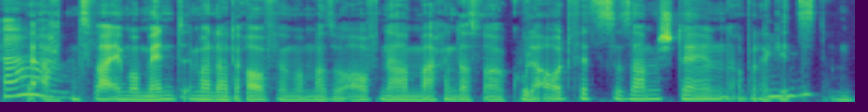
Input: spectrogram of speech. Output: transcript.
wir ah, achten zwar im Moment immer darauf, wenn wir mal so Aufnahmen machen, dass wir coole Outfits zusammenstellen, aber da Mhm. geht es dann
